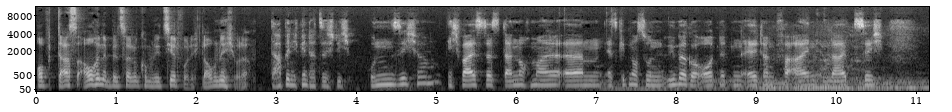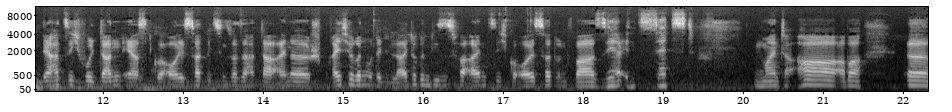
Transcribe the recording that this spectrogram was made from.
ob das auch in der Bildzeitung kommuniziert wurde. Ich glaube nicht, oder? Da bin ich mir tatsächlich unsicher. Ich weiß, dass dann nochmal, ähm, es gibt noch so einen übergeordneten Elternverein in Leipzig, der hat sich wohl dann erst geäußert, beziehungsweise hat da eine Sprecherin oder die Leiterin dieses Vereins sich geäußert und war sehr entsetzt und meinte, ah, aber äh,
